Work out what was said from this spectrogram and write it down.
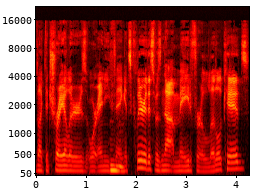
like the trailers or anything, Mhm. it's clear this was not made for little kids.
